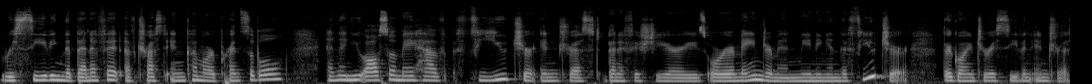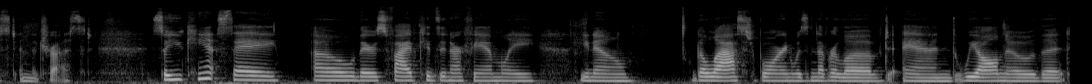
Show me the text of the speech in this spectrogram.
receiving the benefit of trust income or principal. And then you also may have future interest beneficiaries or remaindermen, meaning in the future they're going to receive an interest in the trust. So you can't say, oh, there's five kids in our family, you know, the last born was never loved, and we all know that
